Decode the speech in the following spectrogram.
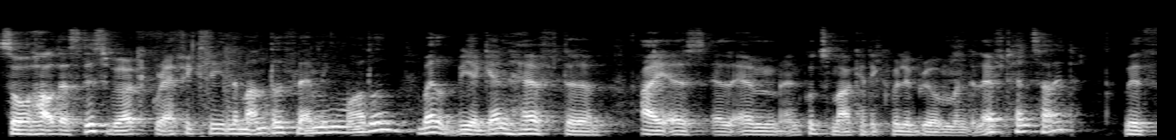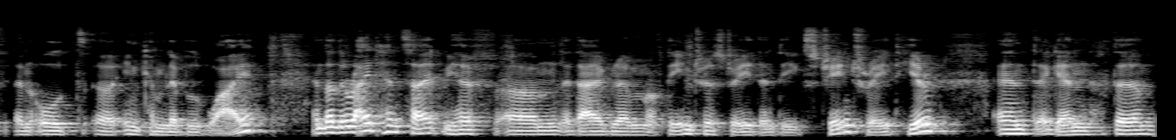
So how does this work graphically in the Mundell-Fleming model? Well, we again have the ISLM and goods market equilibrium on the left-hand side with an old uh, income level y. And on the right hand side, we have um, a diagram of the interest rate and the exchange rate here. And again, the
